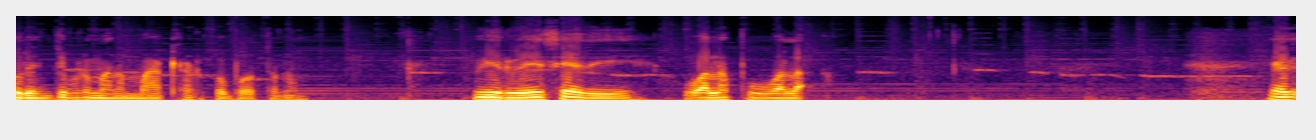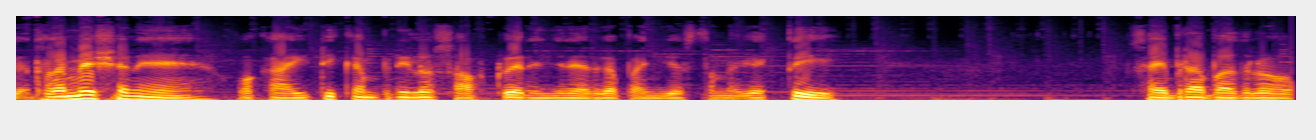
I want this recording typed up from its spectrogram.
గురించి ఇప్పుడు మనం మాట్లాడుకోబోతున్నాం. మీరు వేసేది వలపు వల. రమేష్ అనే ఒక ఐటీ కంపెనీలో సాఫ్ట్వేర్ ఇంజనీర్గా పనిచేస్తున్న వ్యక్తి సైబరాబాద్లో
